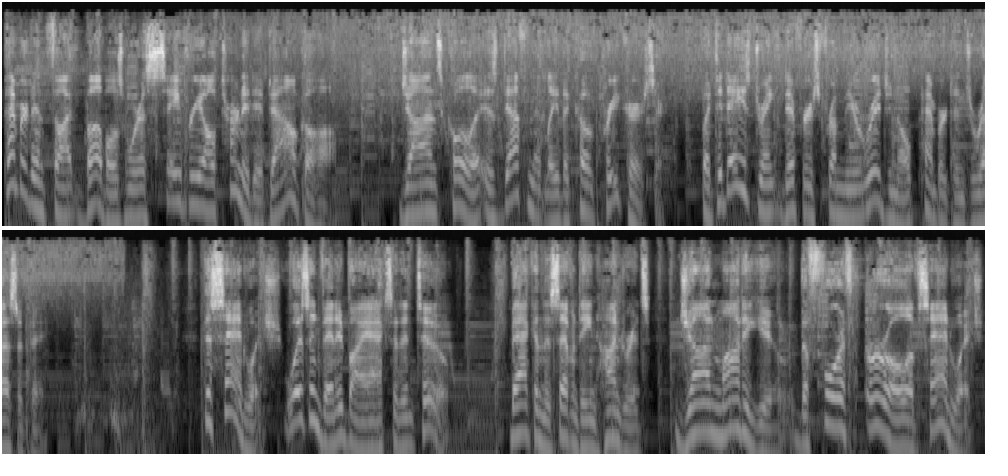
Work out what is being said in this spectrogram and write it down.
Pemberton thought bubbles were a savory alternative to alcohol. John's Cola is definitely the Coke precursor, but today's drink differs from the original Pemberton's recipe. The sandwich was invented by accident too. Back in the 1700s, John Montagu, the fourth Earl of Sandwich,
